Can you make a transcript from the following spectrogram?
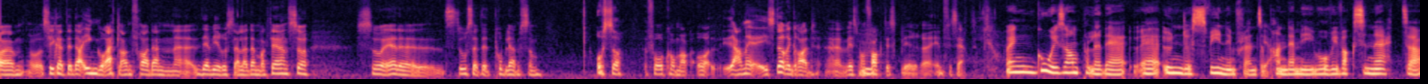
eh, slik at det da inngår et eller annet fra den, eh, det viruset eller den bakterien, så, så er det stort sett et problem som også forekommer, og gjerne i større grad hvis man faktisk blir infisert. Og en god eksempel av det er under svininfluensapandemi, hvor vi vaksinerte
